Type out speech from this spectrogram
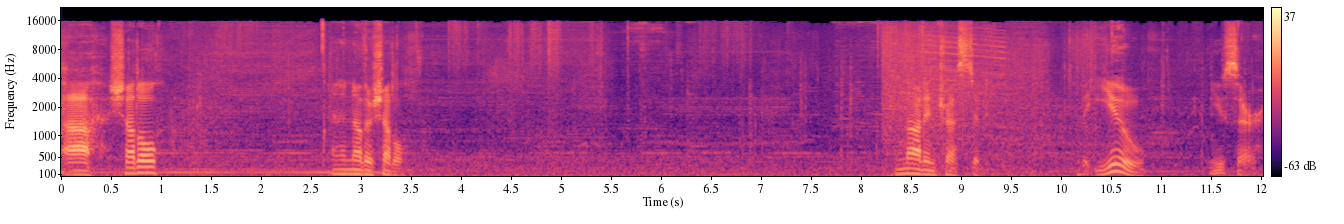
Ah, shuttle. And another shuttle. Not interested. But you... You, sir.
